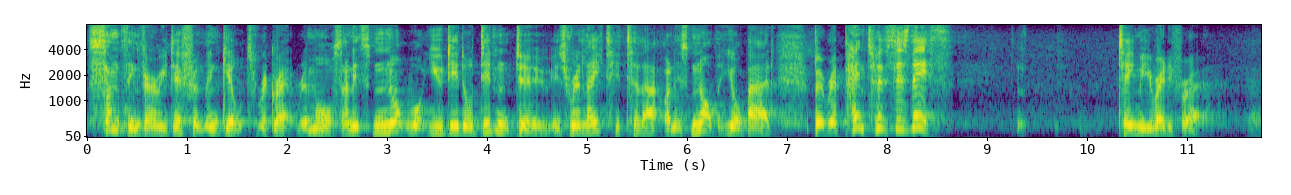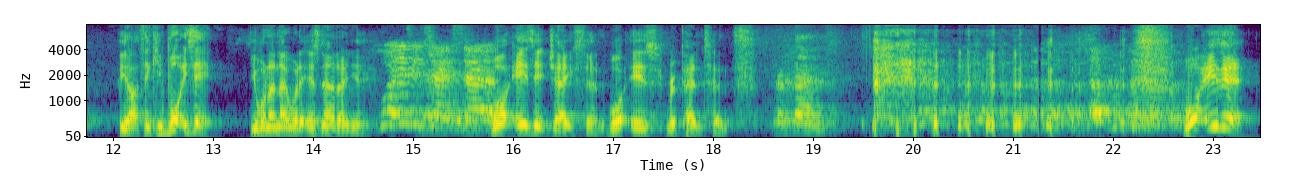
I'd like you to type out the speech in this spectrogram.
something very different than guilt, regret, remorse. And it's not what you did or didn't do, it's related to that. And it's not that you're bad. But repentance is this. Team, are you ready for it? You're like thinking, what is it? You want to know what it is now, don't you? What is it, Jason? What is it, Jason? What is repentance? Repent. what is it?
